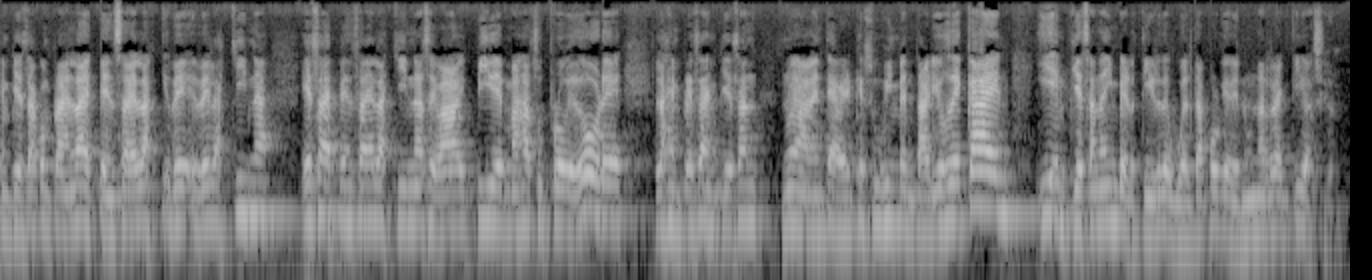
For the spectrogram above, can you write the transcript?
empieza a comprar en la despensa de la, de, la esquina, esa despensa de la esquina se va y pide más a sus proveedores, las empresas empiezan nuevamente a ver que sus inventarios decaen y empiezan a invertir de vuelta porque ven una reactivación.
